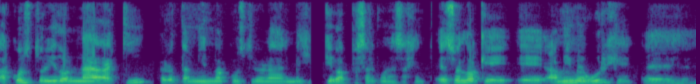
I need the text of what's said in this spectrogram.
ha construido nada aquí, pero también no ha construido nada en México. ¿Qué va a pasar con esa gente? Eso es lo que eh, a mí me urge eh,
